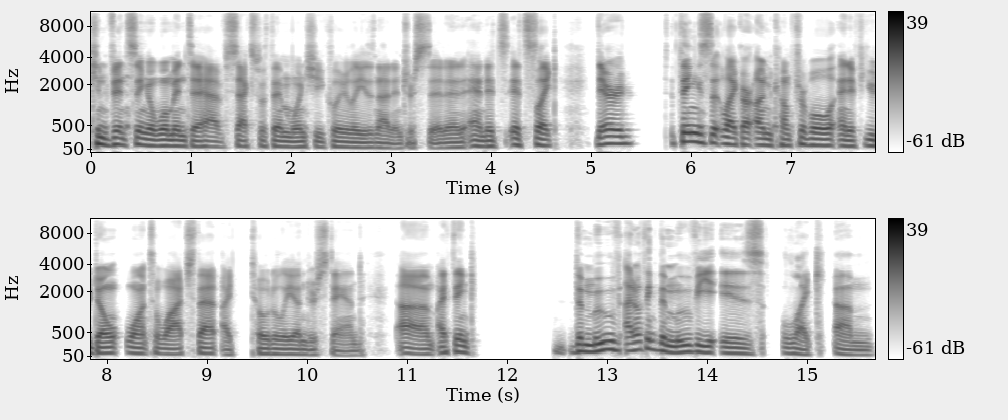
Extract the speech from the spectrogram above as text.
convincing a woman to have sex with him when she clearly is not interested and and it's it's like there are things that like are uncomfortable and if you don't want to watch that I totally understand um I think the move I don't think the movie is like um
